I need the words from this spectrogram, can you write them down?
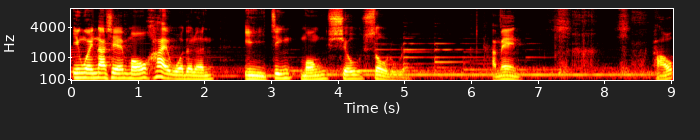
因为那些谋害我的人已经蒙羞受辱了。阿门。好，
